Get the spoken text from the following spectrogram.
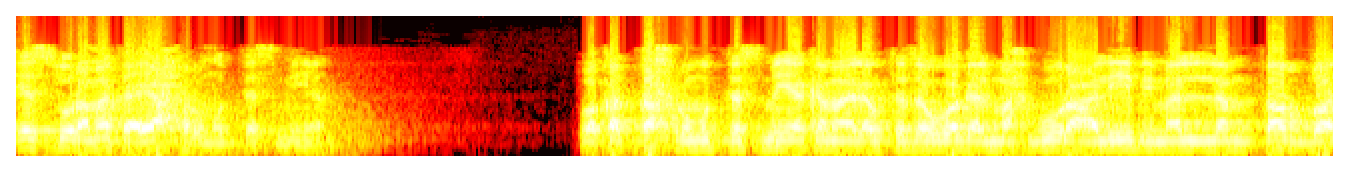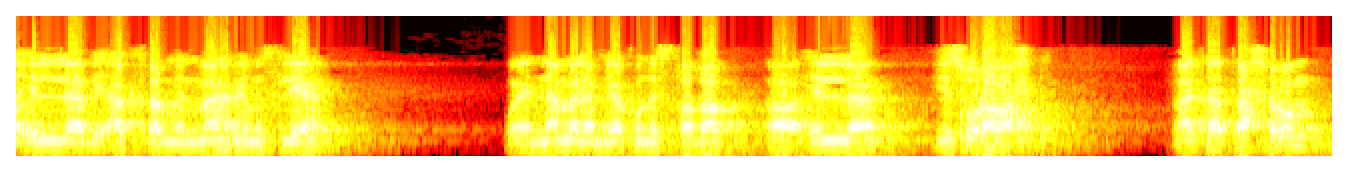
إيه الصورة متى يحرم التسمية؟ وقد تحرم التسمية كما لو تزوج المحجور عليه بمن لم ترضى إلا بأكثر من مهر مثلها. وإنما لم يكن الصداق آه إلا دي صورة واحدة. متى تحرم؟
